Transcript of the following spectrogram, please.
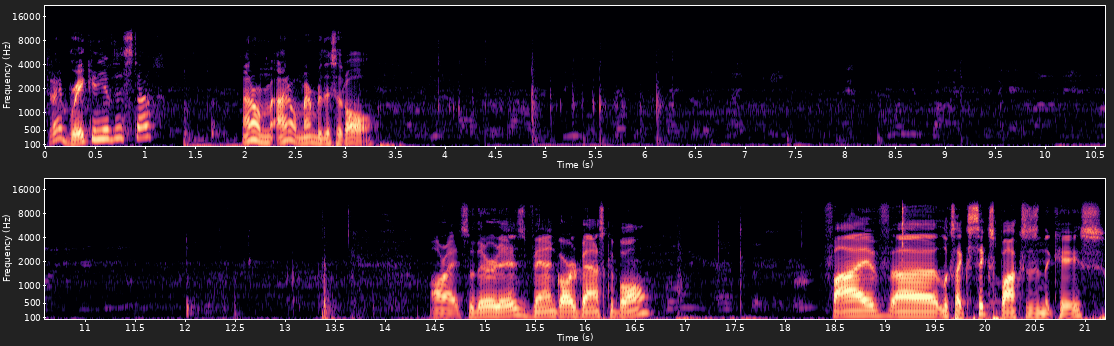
Did I break any of this stuff? I don't. I don't remember this at all. All right, so there it is, Vanguard basketball. Five, uh, looks like six boxes in the case.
